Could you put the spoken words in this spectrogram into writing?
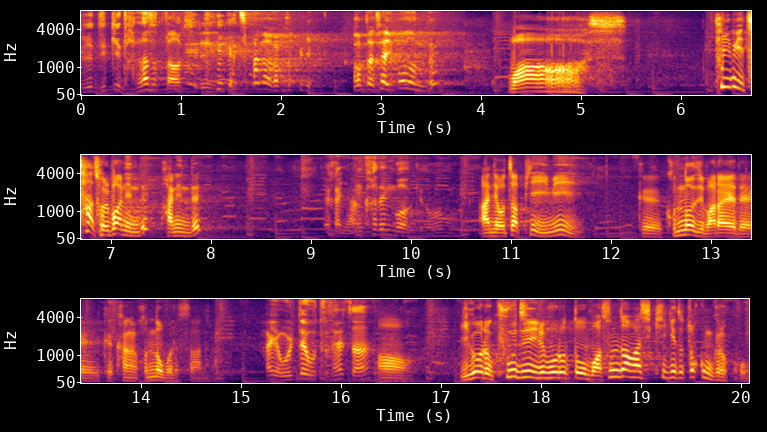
이게 느낌 달라졌다 확실히 그러니까 차가 갑자기 갑자기 차 이뻐졌는데? 와 씨. TV 차 절반인데? 반인데? 약간 양카된 것 같기도 하고 아니 어차피 이미 그 건너지 말아야 될 그 강을 건너버렸어 하느라 하긴 올 때부터 살짝 어 이거를 굳이 일부러 또 막 순정화 시키기도 조금 그렇고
